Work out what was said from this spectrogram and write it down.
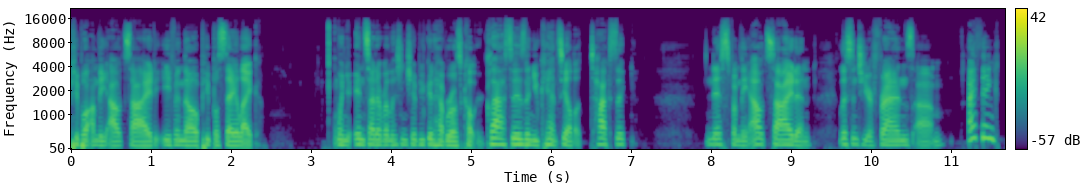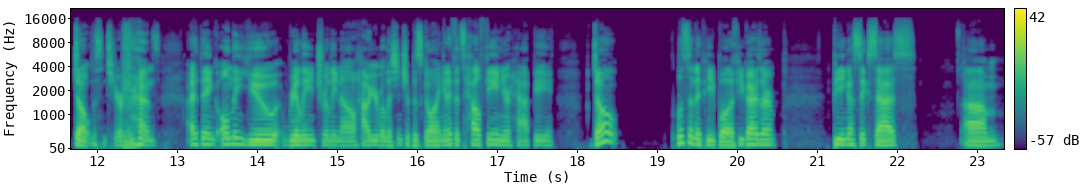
People on the outside, even though people say like when you're inside a relationship, you can have rose-colored glasses and you can't see all the toxicness from the outside and listen to your friends. Um, I think don't listen to your friends. I think only you really truly know how your relationship is going. And if it's healthy and you're happy, don't listen to people. If you guys are being a success, um,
